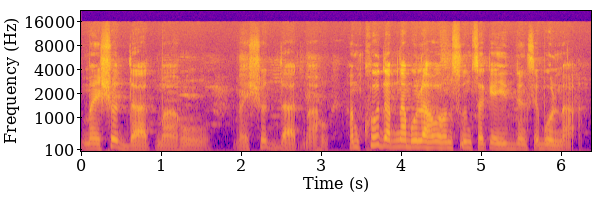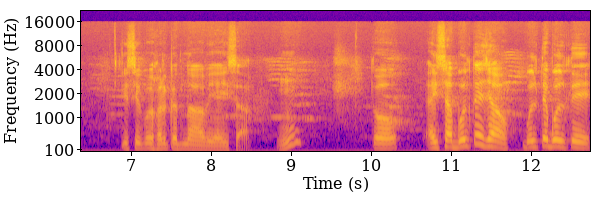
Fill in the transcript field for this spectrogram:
मैं शुद्ध आत्मा हूँ। मैं शुद्ध आत्मा हूँ हम खुद अपना बोला हो हम सुन सके इस ढंग से बोलना किसी को हरकत ना आवे ऐसा हुँ? हम्म? तो ऐसा बोलते जाओ, बोलते बोलते,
